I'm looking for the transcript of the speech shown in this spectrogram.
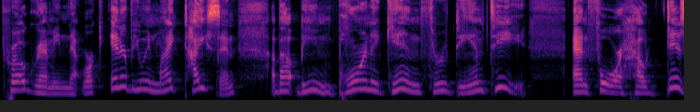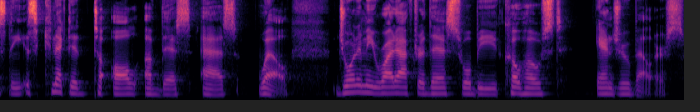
programming network, interviewing Mike Tyson about being born again through DMT? and for how Disney is connected to all of this as well. Joining me right after this will be co host Andrew Bellers.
